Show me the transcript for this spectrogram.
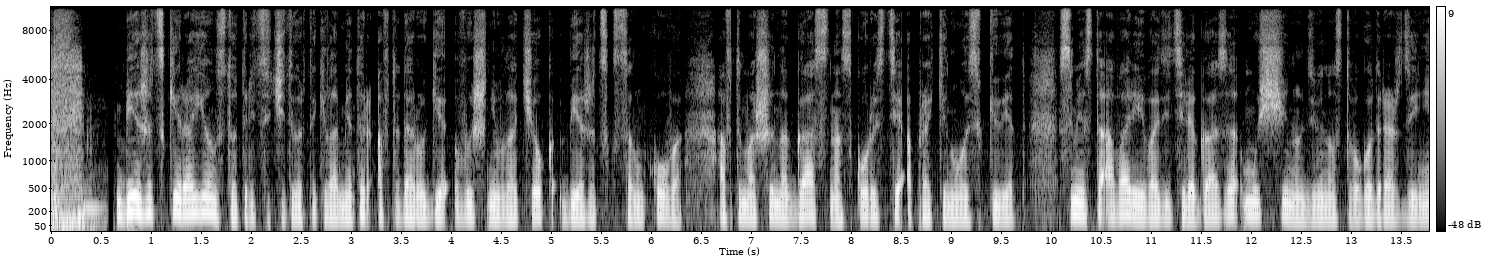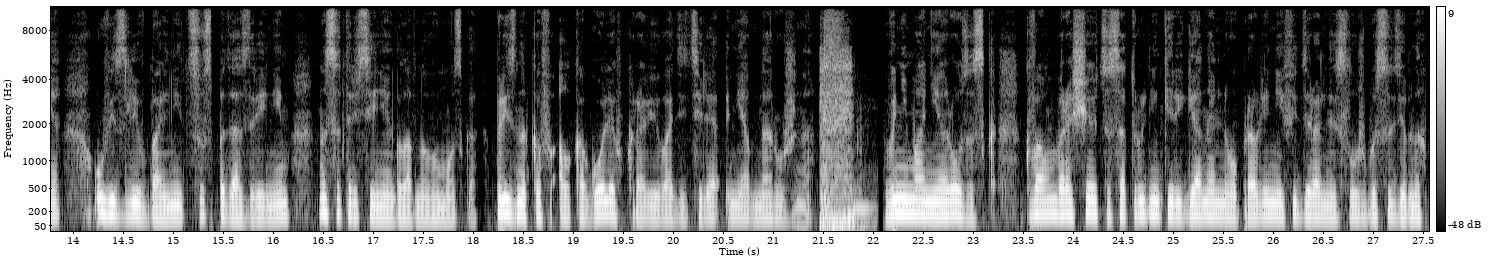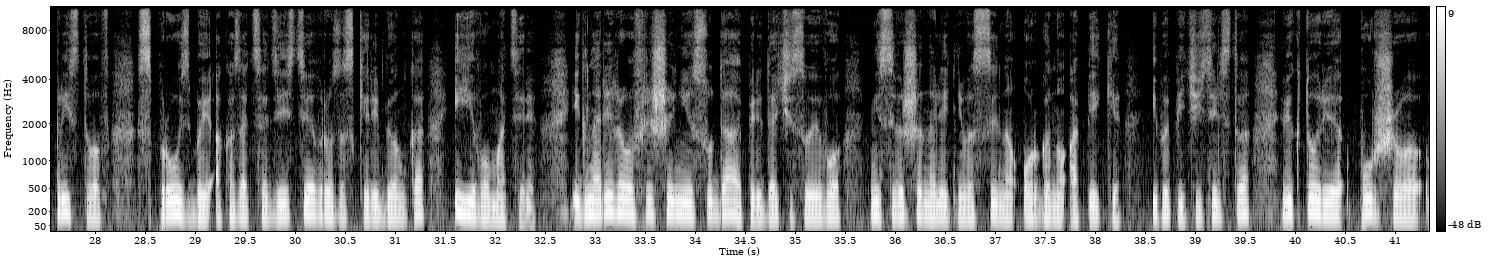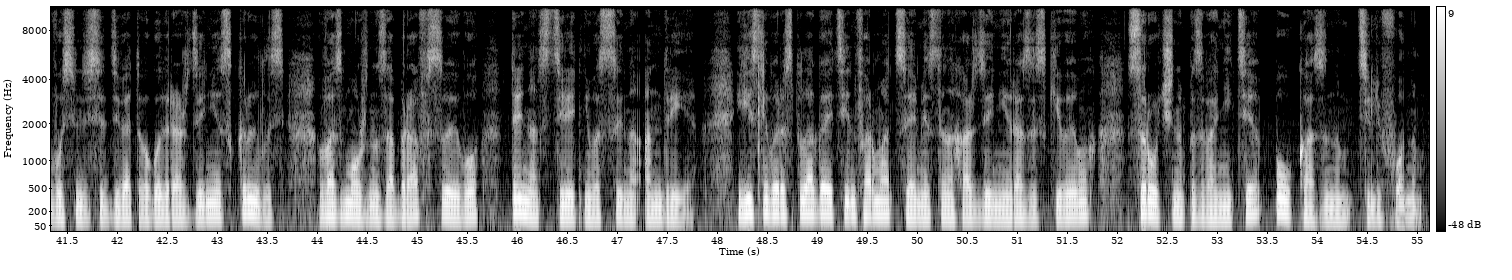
Бежецкий район, 134 километр автодороги Вышний-Влачок, Бежецк-Санково. Автомашина ГАЗ на скорости опрокинулась в кювет. С места аварии водителя ГАЗа, мужчину 90-го года рождения, увезли в больницу с подозрением на сотрясение головного мозга. Признаков алкоголя в крови водителя не обнаружено. Внимание, розыск! К вам обращаются сотрудники регионального управления Федеральной службы судебных приставов с просьбой оказать содействие в розыске ребенка и его матери. Игнорировав решение суда о передаче своего несовершеннолетнего сына органу опеки и попечительства, Виктория Пуршева, 89 -го года рождения, скрылась, возможно, забрав своего 13-летнего сына Андрея. Если вы располагаете информацией о местонахождении разыскиваемых, срочно позвоните по указанным телефонам.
